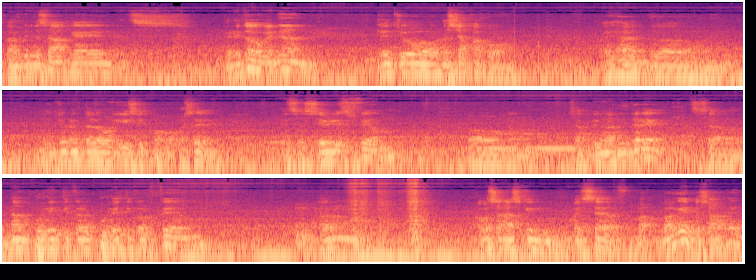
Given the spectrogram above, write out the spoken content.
sabi niya sa akin, it's ganito, ganyan. Medyo nasyak ako. I had, uh, medyo nagdalawang isip ako kasi it's a serious film. Um, sabi nga ni Direk, it's a non-political, political film. Parang, I was asking myself, ba bagay ba sa akin?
